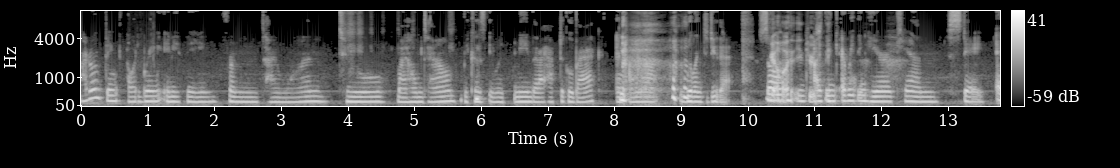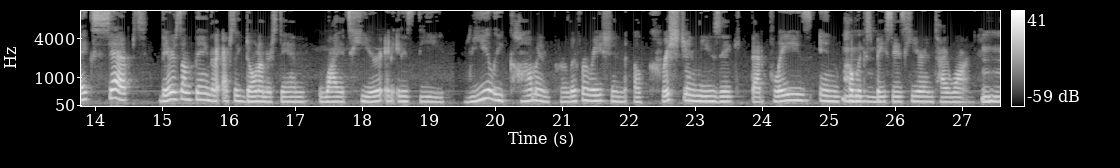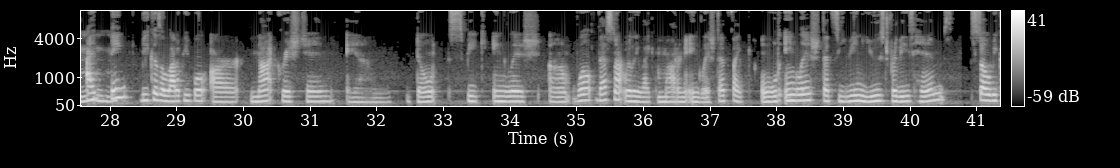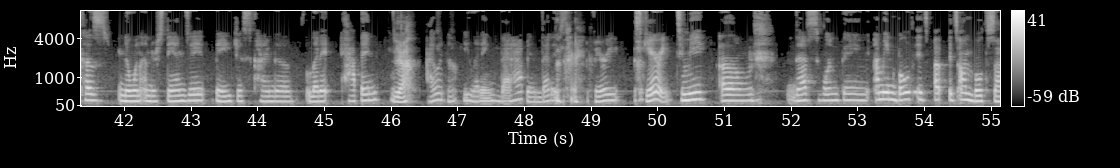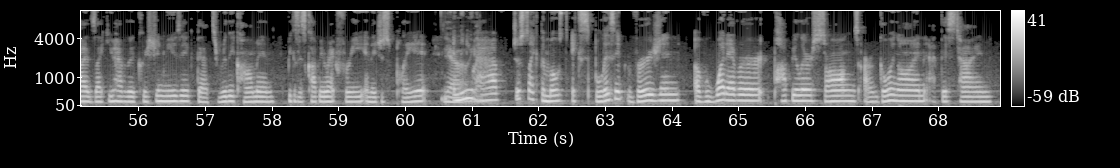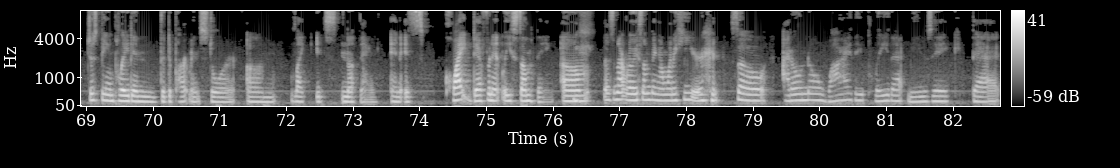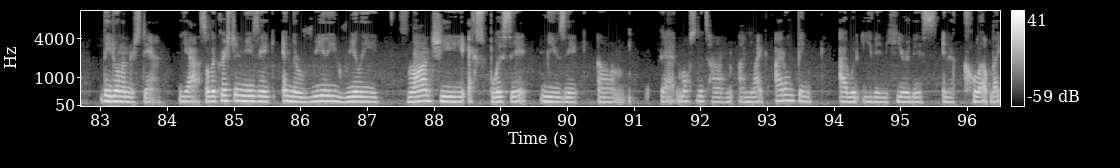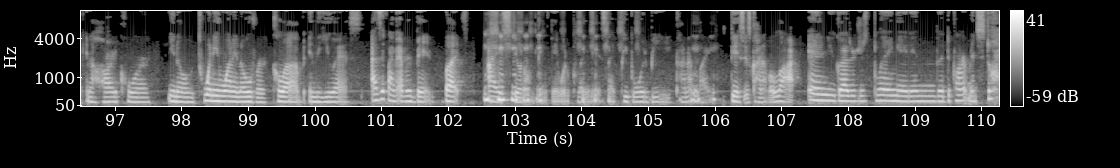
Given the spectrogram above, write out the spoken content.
I don't think I would bring anything from Taiwan to my hometown because it would mean that I have to go back, and I'm not willing to do that. So Yeah, I think everything here can stay, except there's something that I actually don't understand why it's here, and it is the really common proliferation of Christian music that plays in public spaces here in Taiwan. Mm-hmm, I think because a lot of people are not Christian and don't speak English. Um, well, that's not really like modern English. That's like old English that's being used for these hymns. So because no one understands it, they just kind of let it happen. Yeah. I would not be letting that happen. That is Okay. very scary to me. Um, that's one thing. I mean, both it's uh, it's on both sides. Like you have the Christian music that's really common because it's copyright free and they just play it. Yeah, and then you yeah. have just like the most explicit version of whatever popular songs are going on at this time just being played in the department store um like it's nothing and it's quite definitely something. Um that's not really something I want to hear. so, I don't know why they play that music that they don't understand. Yeah, so the Christian music and the really, really raunchy, explicit music um, that most of the time I'm like, I don't think I would even hear this in a club, like in a hardcore, you know, 21 and over club in the US, as if I've ever been. But I still don't think they would play this. Like people would be kind of like, this is kind of a lot. And you guys are just playing it in the department store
